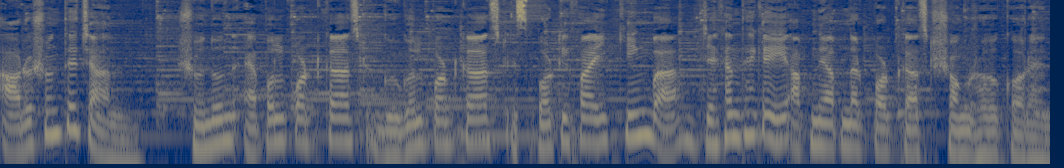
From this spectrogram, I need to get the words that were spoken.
আরও শুনতে চান শুনুন Apple podcast Google podcast Spotify কিংবা যেখান থেকেই আপনি আপনার পডকাস্ট সংগ্রহ করেন।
